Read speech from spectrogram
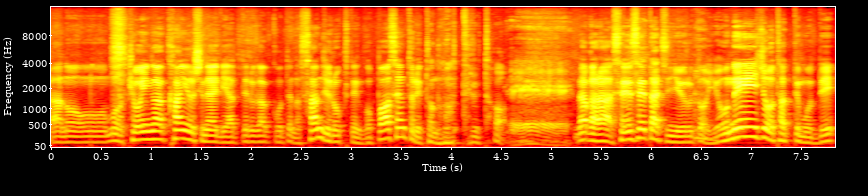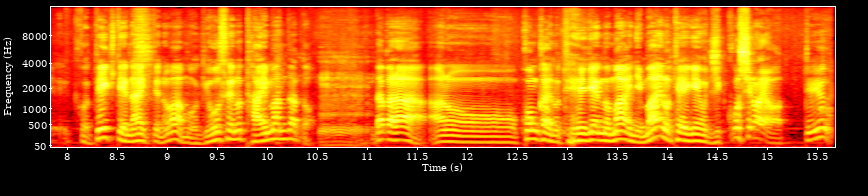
あのー、もう教員が関与しないでやってる学校っていうのは36.5%にとどまってると、えー、だから先生たちによると、4年以上経ってもでできてないっていうのは、もう行政の怠慢だと、だから、あのー、今回の提言の前に、前の提言を実行しろよっていう、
